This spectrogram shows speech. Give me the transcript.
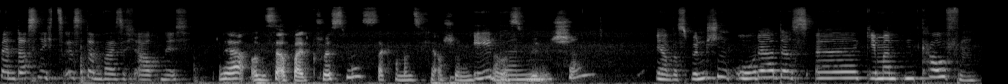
Wenn das nichts ist, dann weiß ich auch nicht. Ja, und es ist ja auch bald Christmas, da kann man sich auch schon Eben. was wünschen. Ja, was wünschen oder das äh, jemanden kaufen.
